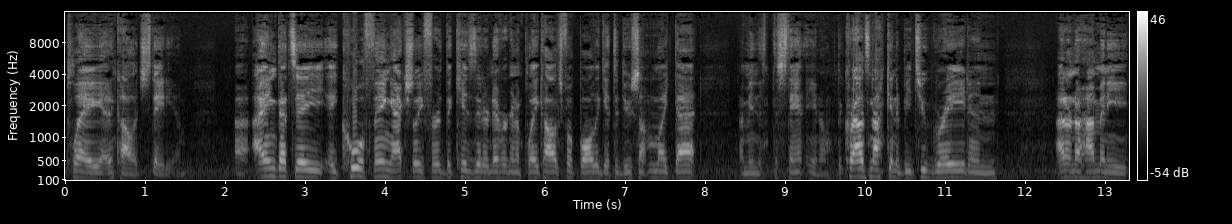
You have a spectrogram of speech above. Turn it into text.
play at a college stadium. Uh, I think that's a, a cool thing, actually, for the kids that are never going to play college football to get to do something like that. I mean, the, the stand, you know, the crowd's not going to be too great, and I don't know how many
